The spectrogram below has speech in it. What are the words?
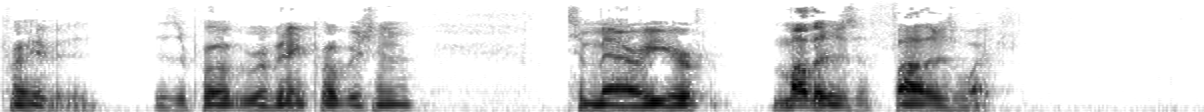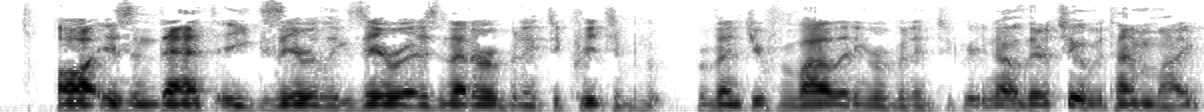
prohibited. There's a pro- rabbinic prohibition to marry your mother's father's wife. uh, isn't that a zera? Isn't that a rabbinic decree to pre- prevent you from violating a rabbinic decree? No, there too. The time my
